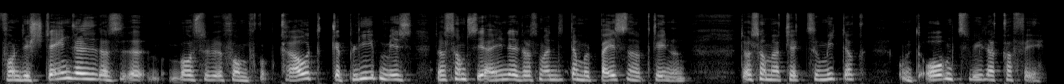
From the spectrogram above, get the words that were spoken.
Von den Stängeln, das, äh, was vom Kraut geblieben ist, das haben sie eine, dass man nicht einmal beißen hat können. Das haben wir gekriegt zum Mittag und abends wieder Kaffee.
